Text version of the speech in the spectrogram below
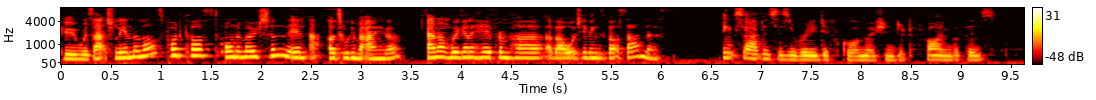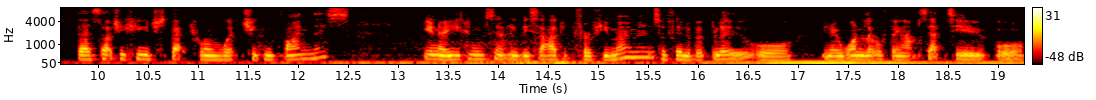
who was actually in the last podcast on emotion, in uh, talking about anger, and um, we're going to hear from her about what she thinks about sadness. I think sadness is a really difficult emotion to define because there's such a huge spectrum on which you can find this. You know, you can simply be sad for a few moments or feel a bit blue, or you know, one little thing upsets you, or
